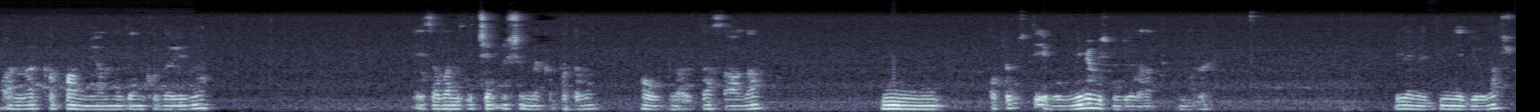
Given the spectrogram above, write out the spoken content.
Farlar kapanmıyor anladığım kadarıyla. Neyse adam biz içen ışığını da kapatalım. Koltuklarda sağdan. Hmm, otobüs değil bu. Minibüs mü diyorlar artık bunları. Bilemedim ne diyorlar.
